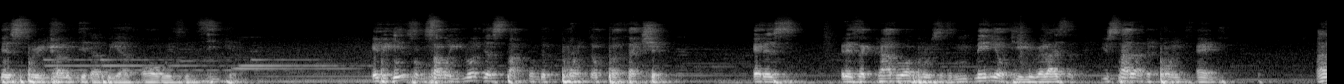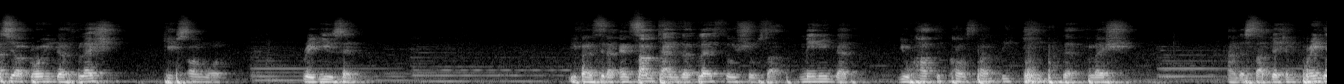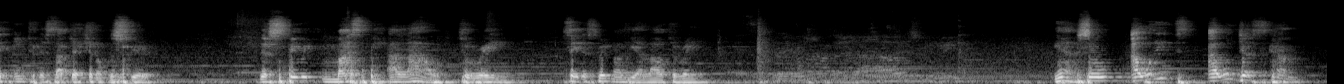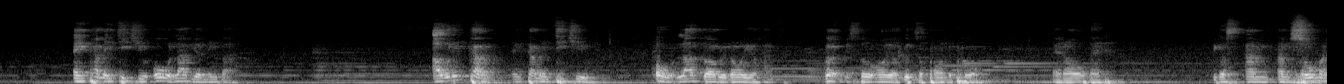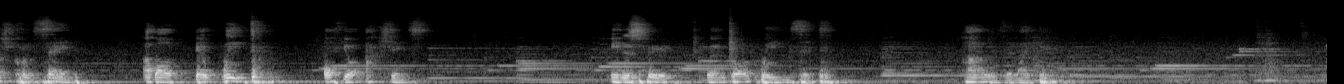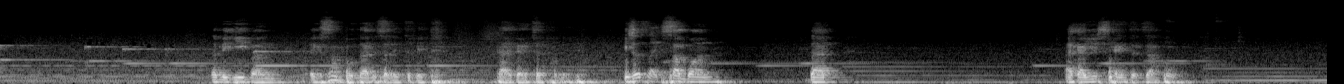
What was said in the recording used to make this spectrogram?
the spirituality that we have always been seeking. It begins from somewhere. You not just start from the point of perfection. It is it is a gradual process. Many of you you realize that you start at the point and as you are growing, the flesh keeps on what? Reducing. You can see that. And sometimes the flesh still shows up, meaning that you have to constantly keep the flesh and the subjection, bring it into the subjection of the spirit. The spirit must be allowed to reign. Say the spirit must be allowed to reign. Yeah, so I wouldn't I won't just come and come and teach you, oh, love your neighbor. I wouldn't come and come and teach you, oh, love God with all your heart. Go and bestow all your goods upon the poor and all that. Because I'm, I'm so much concerned about the weight of your actions in the spirit when God weighs it. How is it like? Let me give an example that is a little bit diverted from it. It's just like someone that like I use Ken's example.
